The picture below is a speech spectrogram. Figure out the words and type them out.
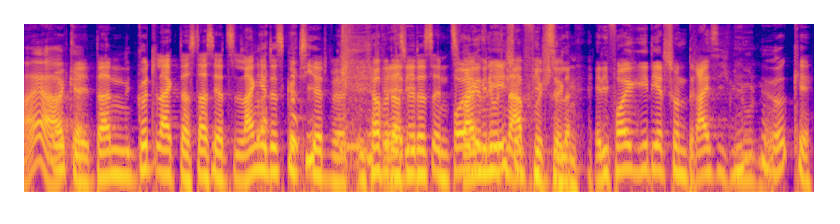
ah ja, Okay, okay. dann good luck, dass das jetzt lange diskutiert wird. Ich hoffe, Ja, dass wir das in Folge zwei eh Minuten zu abfrühstücken. Ja, die Folge geht jetzt schon 30 Minuten. Okay.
